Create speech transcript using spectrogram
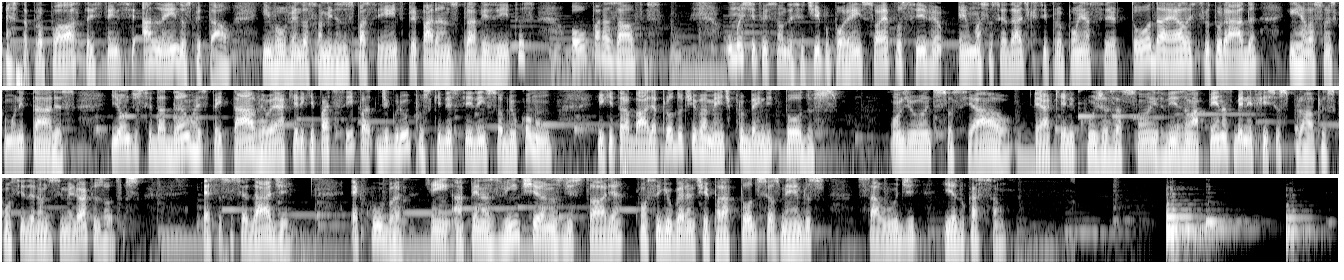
esta proposta estende-se além do hospital, envolvendo as famílias dos pacientes, preparando-os para visitas ou para as altas. Uma instituição desse tipo, porém, só é possível em uma sociedade que se propõe a ser toda ela estruturada em relações comunitárias e onde o cidadão respeitável é aquele que participa de grupos que decidem sobre o comum e que trabalha produtivamente para o bem de todos. Onde o antissocial é aquele cujas ações visam apenas benefícios próprios, considerando-se melhor que os outros. Essa sociedade é Cuba, que em apenas 20 anos de história conseguiu garantir para todos seus membros saúde e educação.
